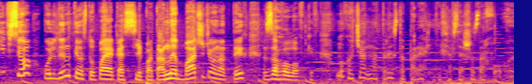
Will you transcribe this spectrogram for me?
І все, у людинки наступає якась сліпота. Не бачить вона тих заголовків. Ну, хоча на 300 переглядів я все ще зараховую.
